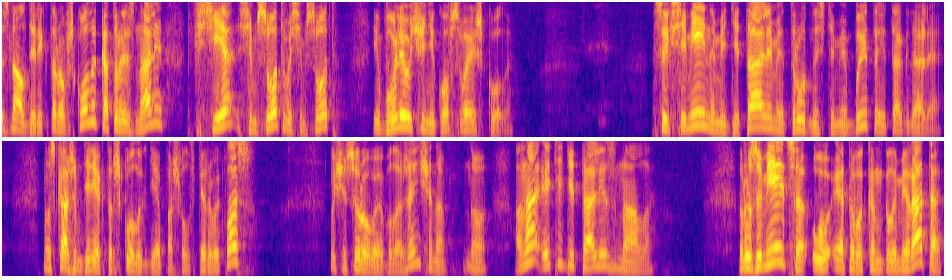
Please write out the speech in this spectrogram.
знал директоров школы, которые знали все 700, 800 и более учеников своей школы. С их семейными деталями, трудностями быта и так далее. Ну, скажем, директор школы, где я пошел в первый класс – очень суровая была женщина, но она эти детали знала. Разумеется, у этого конгломерата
